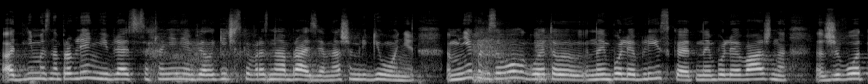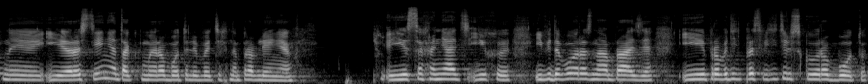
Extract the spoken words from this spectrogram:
одним из направлений является сохранение биологического разнообразия в нашем регионе. Мне, как зоологу, это наиболее близко, это наиболее важно. Животные и растения, так мы работали в этих направлениях, и сохранять их и видовое разнообразие, и проводить просветительскую работу.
